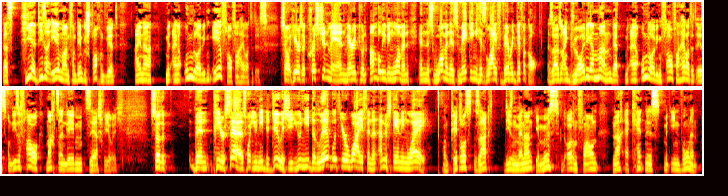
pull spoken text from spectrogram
dass hier dieser Ehemann, von dem gesprochen wird, einer mit einer ungläubigen Ehefrau verheiratet ist. So here's a Christian man married to an unbelieving woman, and this woman is making his life very difficult. Es ist also ein gläubiger Mann, der mit einer ungläubigen Frau verheiratet ist und diese Frau macht sein Leben sehr schwierig. So the, then Peter says, what you need to do is you, you need to live with your wife in an understanding way. Und Petrus sagt diesen Männern, ihr müsst mit euren Frauen nach Erkenntnis mit ihnen wohnen.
